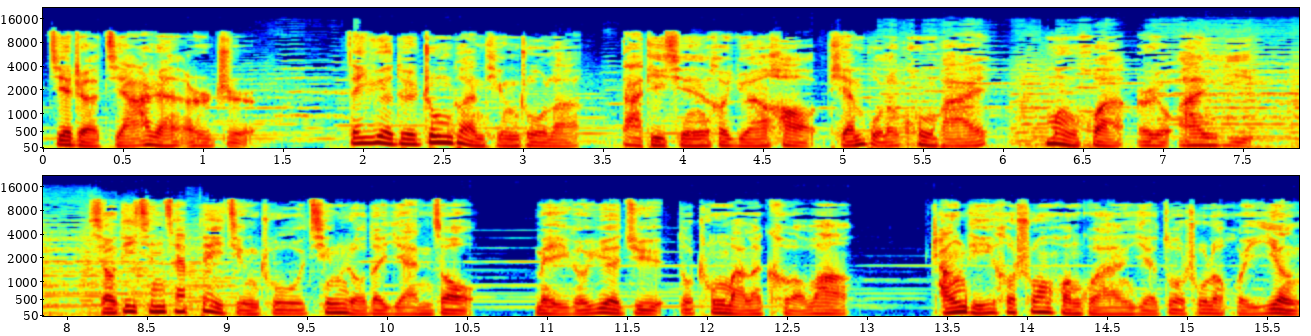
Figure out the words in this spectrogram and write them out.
接着戛然而止，在乐队中段停住了。大提琴和元昊填补了空白，梦幻而又安逸。小提琴在背景处轻柔的演奏，每个乐句都充满了渴望。长笛和双簧管也做出了回应，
